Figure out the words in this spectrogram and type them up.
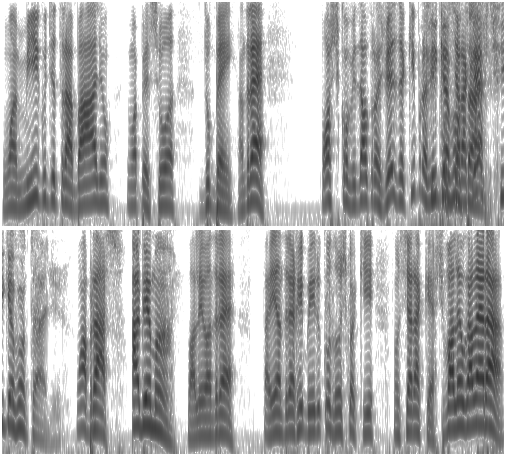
Um amigo de trabalho e uma pessoa do bem. André, posso te convidar outras vezes aqui para vir pro vontade, Seracast? fique à vontade. Um abraço. Ademã. Valeu, André. Tá aí André Ribeiro conosco aqui no Cearacast. Valeu, galera!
